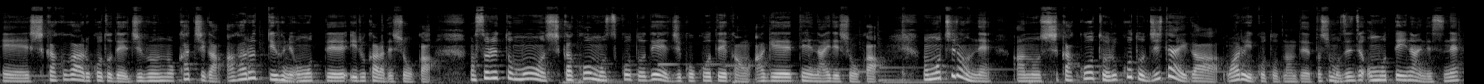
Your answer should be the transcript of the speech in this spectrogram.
えー、資格があることで自分の価値が上がるっていうふうに思っているからでしょうか、まあ、それとも資格を持つことで自己肯定感を上げてないでしょうか、まあ、もちろんねあの資格を取ること自体が悪いことなんて私も全然思っていないんですね、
